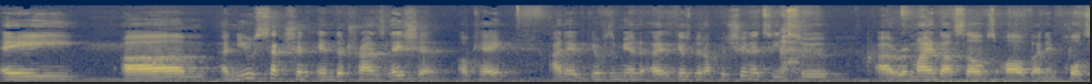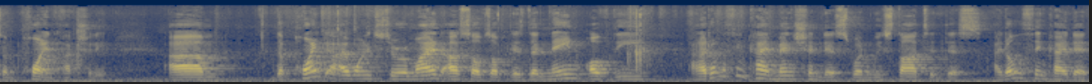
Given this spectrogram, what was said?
a um, a new section in the translation, okay, and it gives me an, it gives me an opportunity to uh, remind ourselves of an important point, actually. Um, the point that I wanted to remind ourselves of is the name of the. I don't think I mentioned this when we started this. I don't think I did.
